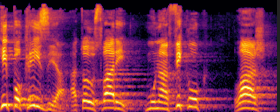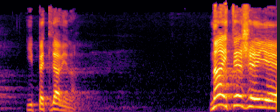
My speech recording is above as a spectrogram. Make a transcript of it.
hipokrizija, a to je u stvari munafikuk, laž i petljavina. Najteže je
